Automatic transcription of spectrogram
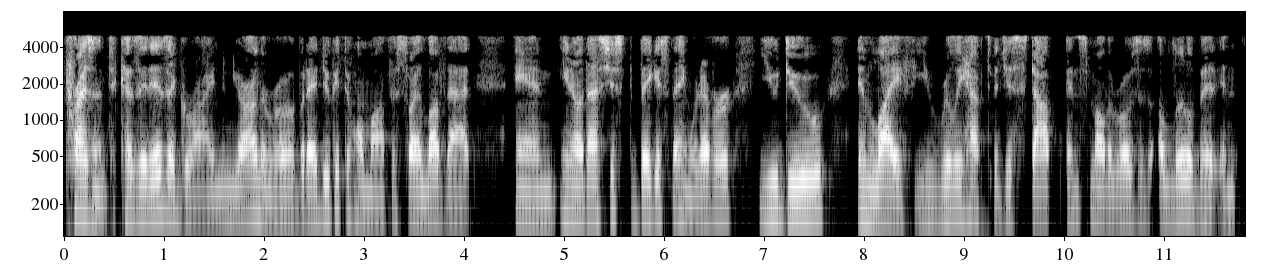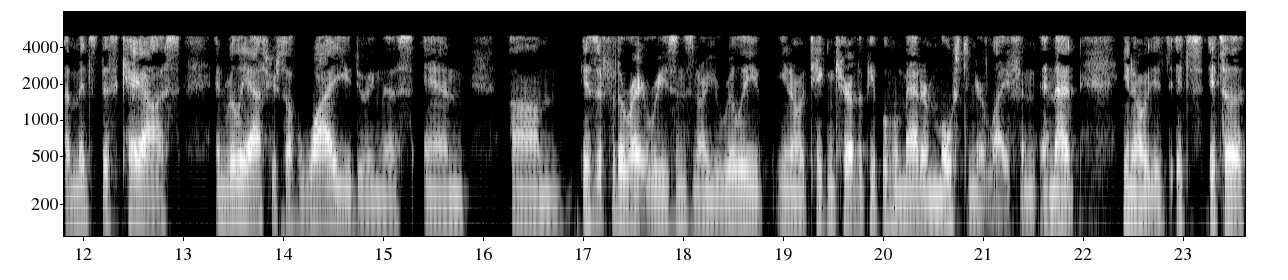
present because it is a grind and you're on the road. But I do get to home office, so I love that. And you know that's just the biggest thing. Whatever you do in life, you really have to just stop and smell the roses a little bit in amidst this chaos, and really ask yourself why are you doing this, and um, is it for the right reasons? And are you really you know taking care of the people who matter most in your life? And and that you know it, it's it's a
